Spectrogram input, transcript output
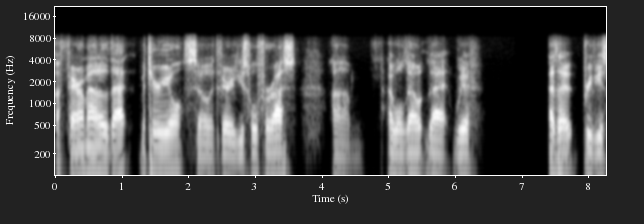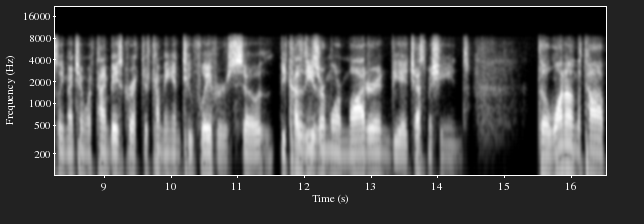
a, fair amount of that material, so it's very useful for us. Um, I will note that with, as I previously mentioned, with time-based correctors coming in two flavors. So because these are more modern VHS machines, the one on the top,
